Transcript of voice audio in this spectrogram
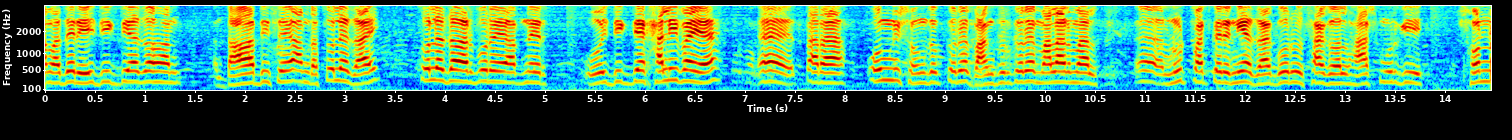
আমাদের এই দিক দিয়ে যখন দাওয়া দিছে আমরা চলে যাই। চলে যাওয়ার পরে আপনার ওই দিক দিয়ে খালি পাইয়ে হ্যাঁ, তারা অগ্নি সংযোগ করে ভাঙচুর করে মালার মাল লুটপাট করে নিয়ে যা গরু ছাগল হাঁস মুরগি স্বর্ণ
